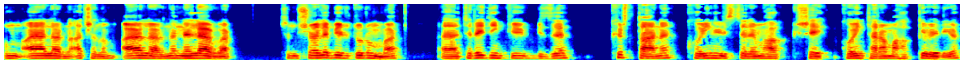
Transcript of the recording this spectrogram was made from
Bunun ayarlarını açalım. Ayarlarında neler var? Şimdi şöyle bir durum var. Ee, TradingView bize 40 tane coin listeleme hakkı şey coin tarama hakkı veriyor.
